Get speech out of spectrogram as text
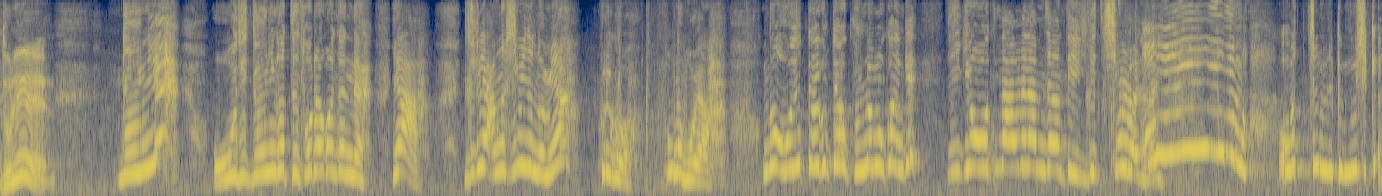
누님! 눈이? 어디 눈이 같은 소리하고 앉았네. 야, 네가 양심 있는 놈이야? 그리고 너 뭐야? 너 어디 떼굴떼굴 굴러먹고 하는 게 이게 어디 남의 남자한테 이게 침을 발라? 어머머머, 어쩜 이렇게 무식해?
